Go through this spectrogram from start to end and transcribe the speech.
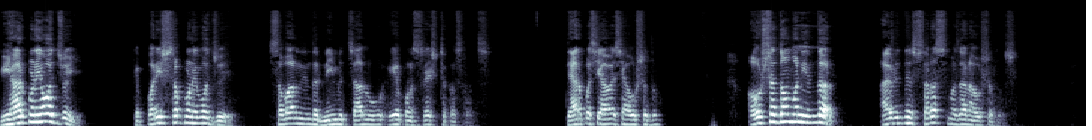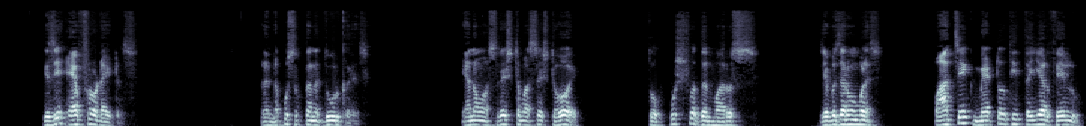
વિહાર પણ એવો જ જોઈએ કે પરિશ્રમ પણ એવો જ જોઈએ. સવારની અંદર નિયમિત ચાલવું એ પણ શ્રેષ્ઠ કસરત છે. ત્યાર પછી આવે છે ઔષધો. ઔષધોમાંની અંદર રીતે સરસ મજાના ઔષધો છે, કે જે એફ્રોડાઇટ છે અને નપુસકતાને દૂર કરે છે. એનામાં શ્રેષ્ઠમાં શ્રેષ્ઠ હોય તો પુષ્પધનમાં રસ જે બજારમાં મળે છે. પાંચેક મેટલથી તૈયાર થયેલું,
